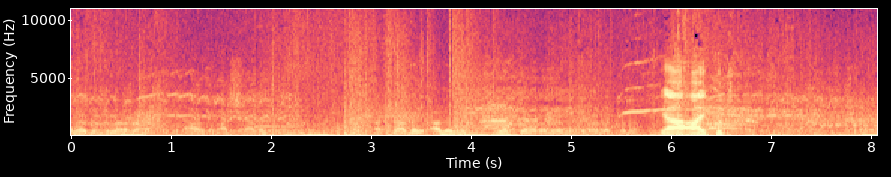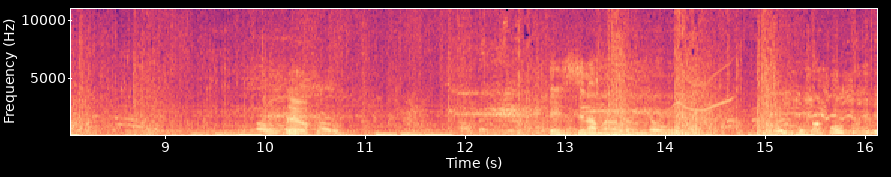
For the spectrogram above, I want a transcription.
Sen öldürdün lan adamı. Ya aşağıda Aşağıda önce yaşayan adamı öldürdün aşağıda. Ya Aykut. Al, Ne al, o? al. Ezdin amına koyayım da oyunu. Kol öldürmedi.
